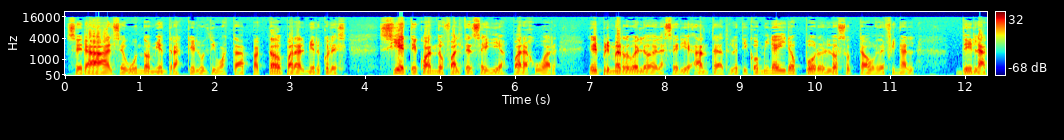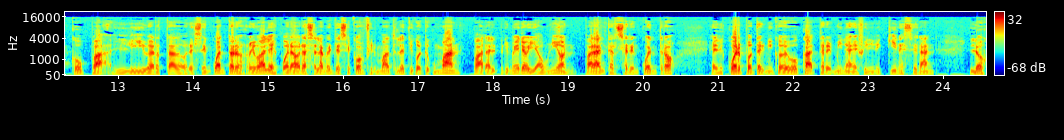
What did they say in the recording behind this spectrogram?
será el segundo, mientras que el último está pactado para el miércoles 7, cuando falten seis días para jugar el primer duelo de la serie ante Atlético Mineiro por los octavos de final de la Copa Libertadores. En cuanto a los rivales, por ahora solamente se confirmó Atlético Tucumán para el primero y a Unión para el tercer encuentro. El cuerpo técnico de Boca termina de definir quiénes serán los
